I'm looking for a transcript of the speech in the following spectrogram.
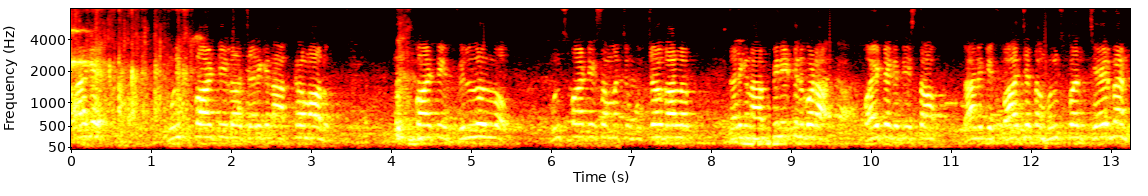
అలాగే మున్సిపాలిటీలో జరిగిన అక్రమాలు మున్సిపాలిటీ బిల్లుల్లో మున్సిపాలిటీకి సంబంధించిన ఉద్యోగాల్లో జరిగిన అవినీతిని కూడా బయటకు తీస్తాం. దానికి బాధ్యత మున్సిపల్ చైర్మన్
